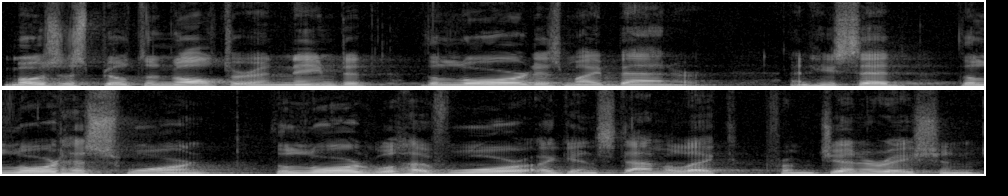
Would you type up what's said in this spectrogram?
Moses built an altar and named it, the Lord is my banner. And he said, the Lord has sworn, the Lord will have war against Amalek from generation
